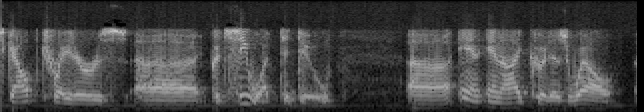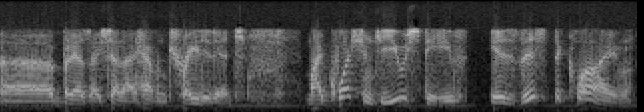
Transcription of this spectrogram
scalp traders uh, could see what to do, uh, and, and I could as well. Uh, but as I said, I haven't traded it. My question to you, Steve, is this decline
